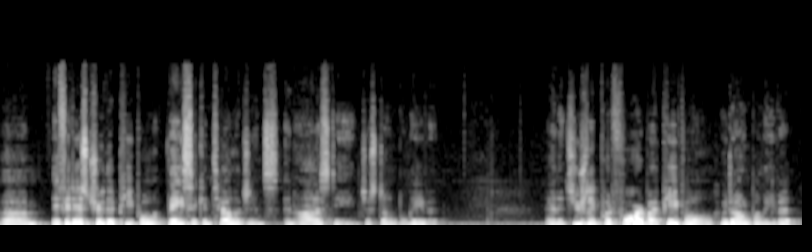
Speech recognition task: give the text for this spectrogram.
Um, if it is true that people of basic intelligence and honesty just don't believe it, and it's usually put forward by people who don't believe it,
